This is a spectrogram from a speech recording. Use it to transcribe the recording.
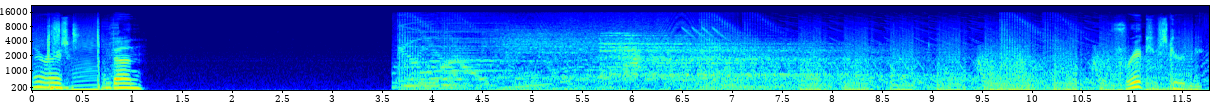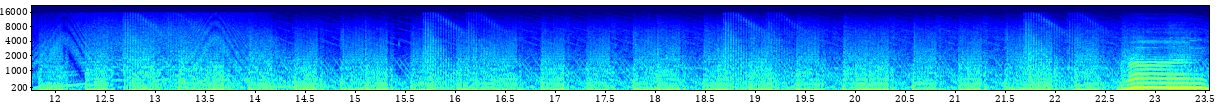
Alright, I'm done. Frick, you scared me. Come on.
